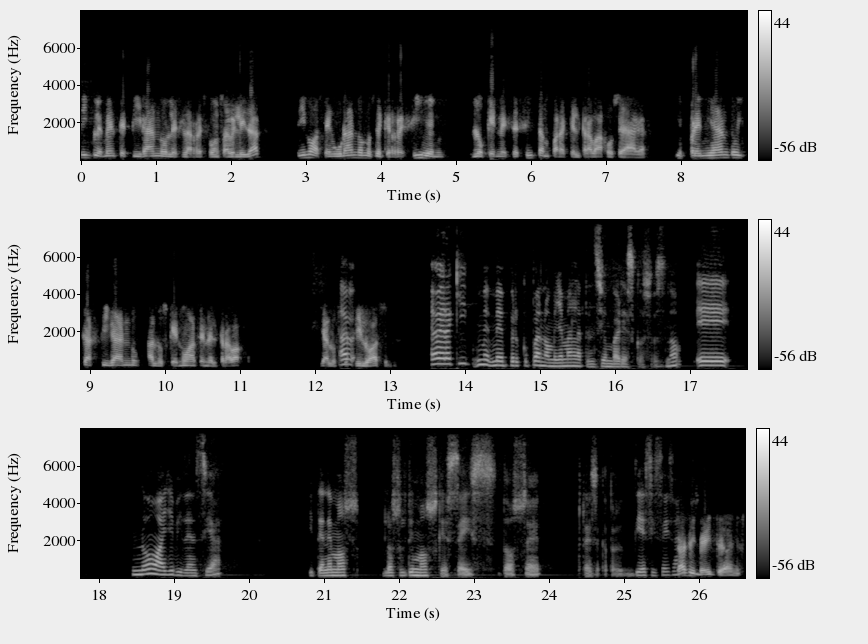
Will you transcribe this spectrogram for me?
simplemente tirándoles la responsabilidad, sino asegurándonos de que reciben lo que necesitan para que el trabajo se haga y premiando y castigando a los que no hacen el trabajo y a los que sí lo hacen. A ver, aquí me, me preocupan o me llaman la atención varias cosas, ¿no? Eh, no hay evidencia y tenemos los últimos que 6, 12, 13, 14, 16 años. Casi 20 años.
